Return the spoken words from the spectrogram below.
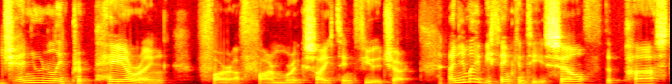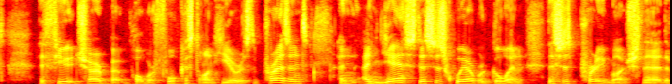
genuinely preparing for a far more exciting future. And you might be thinking to yourself, the past, the future, but what we're focused on here is the present. And and yes, this is where we're going. This is pretty much the the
